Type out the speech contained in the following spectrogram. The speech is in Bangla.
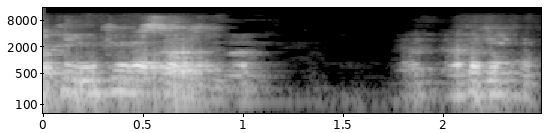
Está aqui, última mensagem, né? Está de um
